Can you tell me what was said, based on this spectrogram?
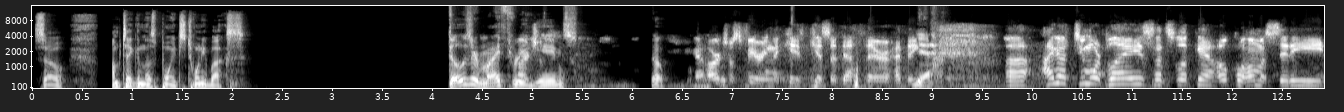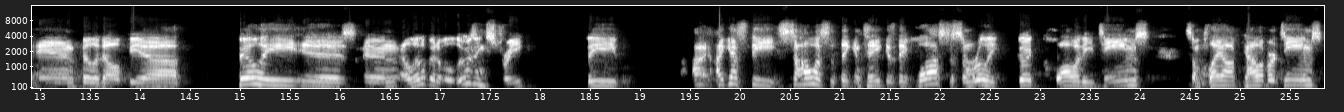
So I'm taking those points, twenty bucks. Those are my three Arch- games. Oh, Yeah, Arch was fearing the kiss, kiss of death there. I think. yeah. Uh, I got two more plays. Let's look at Oklahoma City and Philadelphia. Philly is in a little bit of a losing streak. The I, I guess the solace that they can take is they've lost to some really good quality teams, some playoff caliber teams.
